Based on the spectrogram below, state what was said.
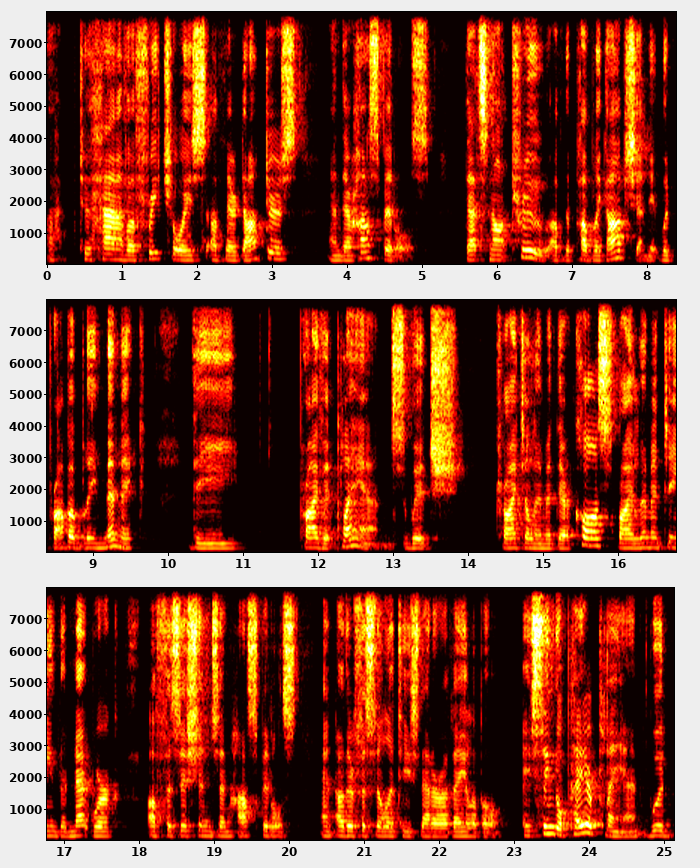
uh, to have a free choice of their doctors and their hospitals. That's not true of the public option. It would probably mimic the private plans, which try to limit their costs by limiting the network of physicians and hospitals and other facilities that are available. A single payer plan would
